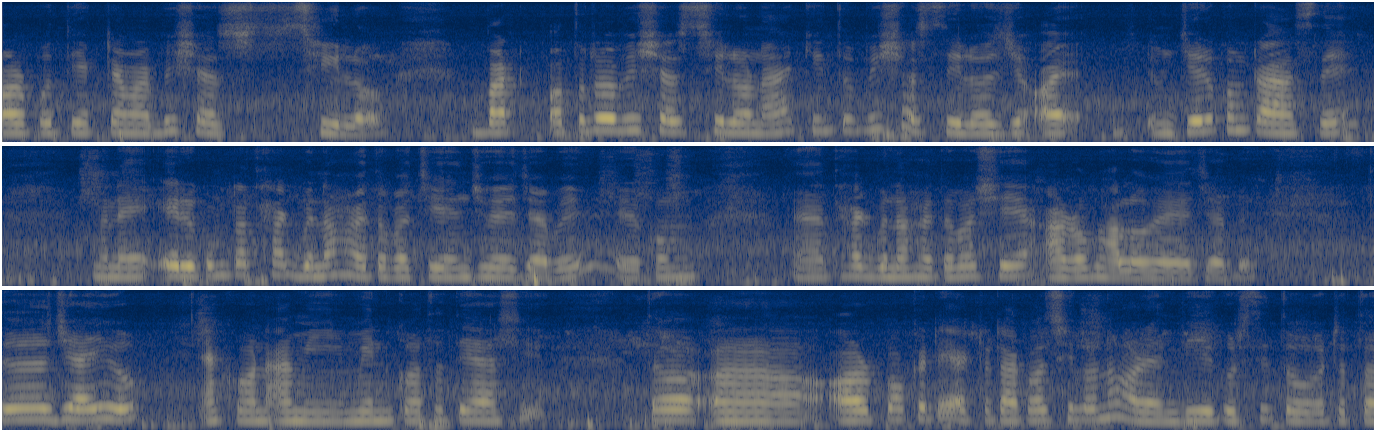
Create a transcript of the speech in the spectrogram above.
ওর প্রতি একটা আমার বিশ্বাস ছিল। বাট অতটাও বিশ্বাস ছিল না, কিন্তু বিশ্বাস ছিল যে যেরকমটা আছে মানে এরকমটা থাকবে না হয়তো বা চেঞ্জ হয়ে যাবে, এরকম থাকবে না হয়তো বা সে আরও ভালো হয়ে যাবে। তো যাই হোক, এখন আমি মেন কথাতে আসি। তো ওর পকেটে একটা টাকাও ছিল না, ওর আমি বিয়ে করছি, তো ওটা তো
